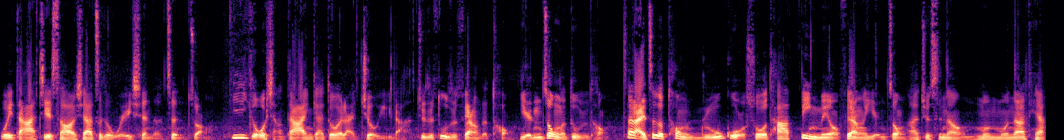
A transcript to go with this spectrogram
为大家介绍一下这个危险的症状。第一个，我想大家应该都会来就医啦，就是肚子非常的痛，严重的肚子痛。再来这个痛，如果说它并没有非常严。重，它就是那种闷闷啊疼、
